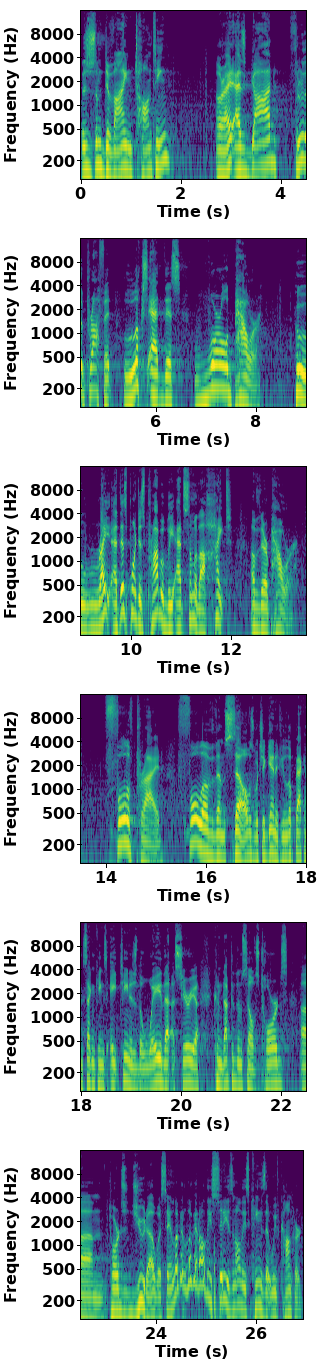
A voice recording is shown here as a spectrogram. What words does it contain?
This is some divine taunting. All right, as God through the prophet looks at this world power who right at this point is probably at some of the height of their power, full of pride, full of themselves, which again, if you look back in 2 Kings 18, is the way that Assyria conducted themselves towards, um, towards Judah, was saying, look at, look at all these cities and all these kings that we've conquered.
